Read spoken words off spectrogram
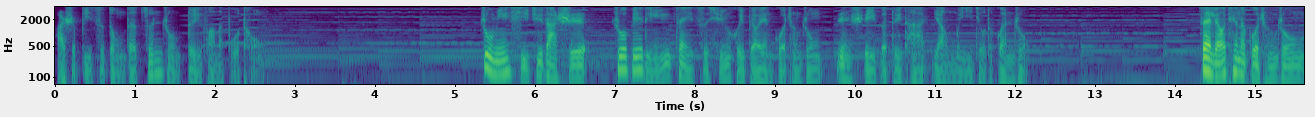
而是彼此懂得尊重对方的不同。著名喜剧大师卓别林在一次巡回表演过程中，认识了一个对他仰慕已久的观众。在聊天的过程中，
